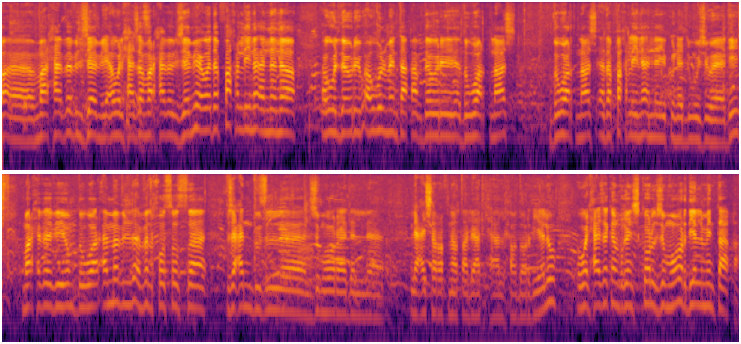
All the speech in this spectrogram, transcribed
آه، مرحبا بالجميع. أول حاجة مرحبا. بالجميع. وهذا فخر لنا أننا أول دوري واول منطقة في دوري دوار 12 دوار 12 هذا فخر لنا أن يكون هذه الوجوه هذه. مرحبا بهم دوار. أما بال- بالخصوص آه، غندوز ال- الجمهور هذا ال- اللي غيشرفنا طبيعة الحال الحضور ديالو. أول حاجة كنبغي نشكر الجمهور ديال المنطقة.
